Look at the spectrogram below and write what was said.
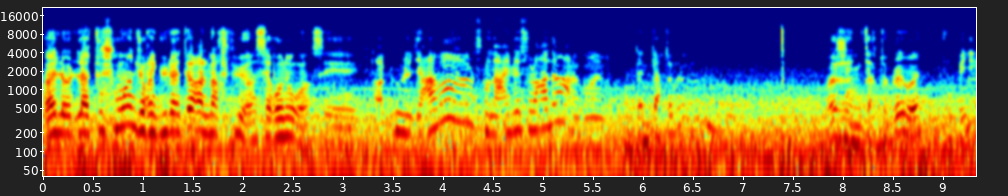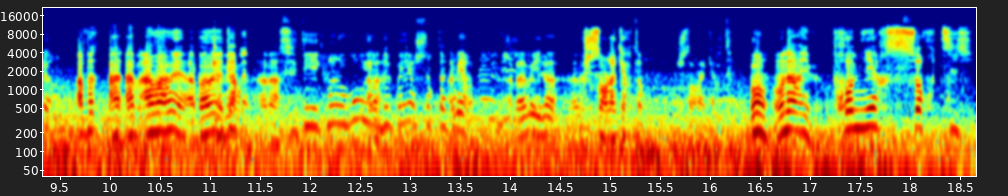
ouais le- la touche moins du régulateur, elle marche plus. Hein, c'est Renault. Hein. T'aurais pu me le dire avant, hein, parce qu'on arrivait sur le radar là quand même. T'as une carte bleue Ouais, j'ai une carte bleue, ouais. Faut payer là. hein. Ah bah, ah, ah, ah ouais, ah bah ouais, merde. Ah bah, C'était écrit en gros, il y Ah a bah. de payage sur ta ah carte merde. bleue, vite. Ah bah oui, là. euh, Je sors la carte. hein. Je sors la carte. Bon, on arrive. Première sortie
